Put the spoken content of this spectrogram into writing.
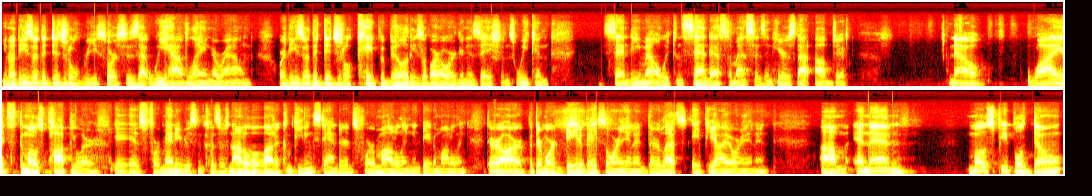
you know, these are the digital resources that we have laying around, or these are the digital capabilities of our organizations. We can send email, we can send SMSs, and here's that object. Now, why it's the most popular is for many reasons because there's not a lot of competing standards for modeling and data modeling. There are, but they're more database oriented, they're less API oriented. Um, and then most people don't,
